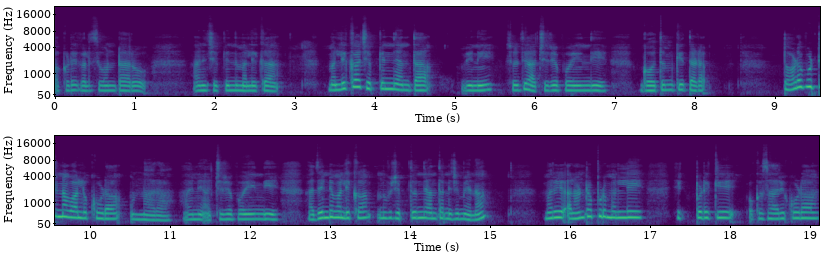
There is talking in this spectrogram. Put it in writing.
అక్కడే కలిసి ఉంటారు అని చెప్పింది మల్లిక. మల్లిక చెప్పింది అంతా విని శృతి ఆశ్చర్యపోయింది. గౌతమ్కి తడ తోడబుట్టిన వాళ్ళు కూడా ఉన్నారా? అని ఆశ్చర్యపోయింది. అదేంటి మల్లిక? నువ్వు చెప్తుంది అంత నిజమేనా? మరి అలాంటప్పుడు మళ్ళీ ఇప్పటికీ ఒకసారి కూడా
